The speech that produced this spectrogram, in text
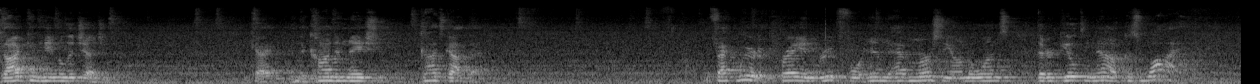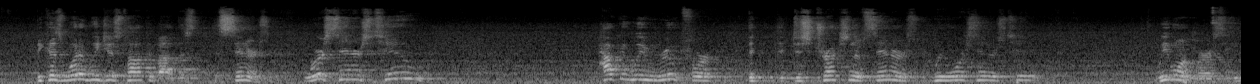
God can handle the judgment. Okay? And the condemnation. God's got that. In fact, we are to pray and root for Him to have mercy on the ones that are guilty now. Because why? Because what did we just talk about? This, the sinners. We're sinners too. How could we root for the, the destruction of sinners when we're sinners too? We want mercy.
